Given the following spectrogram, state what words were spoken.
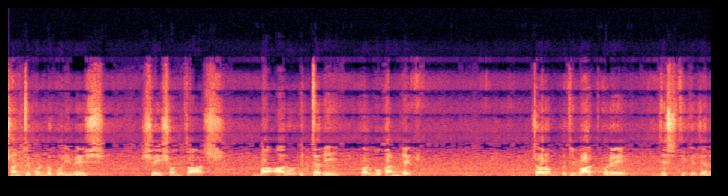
শান্তিপূর্ণ পরিবেশ, সেই সন্ত্রাস বা আরও ইত্যাদি কর্মকাণ্ডের চরম প্রতিবাদ করে দেশ থেকে যেন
